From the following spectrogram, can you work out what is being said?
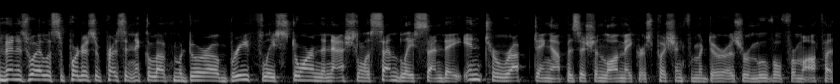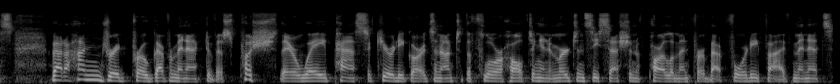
In Venezuela, supporters of President Nicolas Maduro briefly stormed the National Assembly Sunday, interrupting opposition lawmakers pushing for Maduro's removal from office. About 100 pro-government activists pushed their way past security guards and onto the floor, halting an emergency session of parliament for about 45 minutes.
